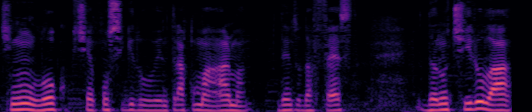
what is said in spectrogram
tinha um louco que tinha conseguido entrar com uma arma dentro da festa, dando tiro lá.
